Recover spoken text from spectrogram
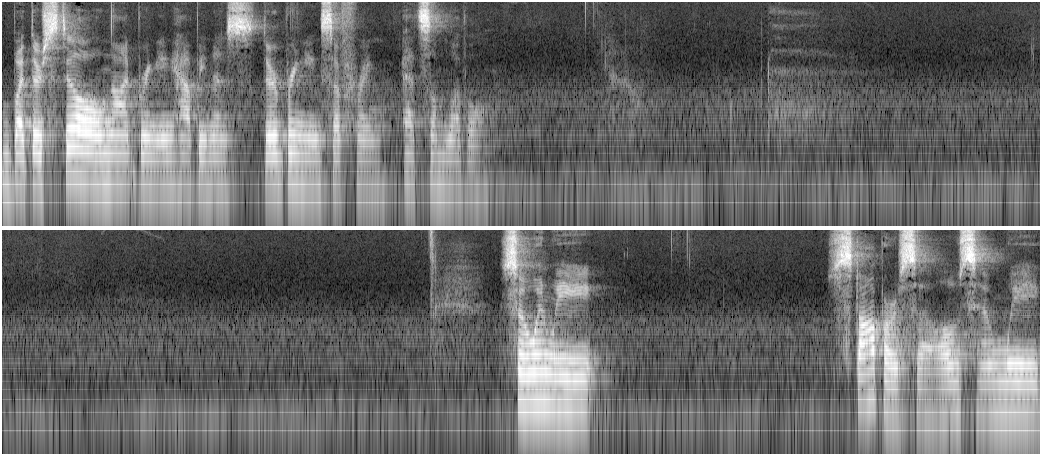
but they're still not bringing happiness, they're bringing suffering at some level. So when we stop ourselves and we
